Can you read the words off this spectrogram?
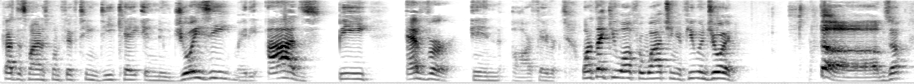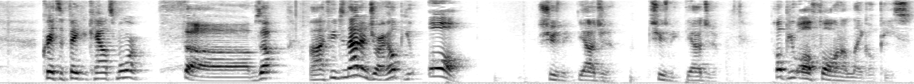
Got this minus 115 DK in New Jersey. May the odds be ever in our favor. I want to thank you all for watching. If you enjoyed, thumbs up. Create some fake accounts more, thumbs up. Uh, if you did not enjoy, I hope you all, excuse me, the adjective, excuse me, the adjective. Hope you all fall on a Lego piece.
